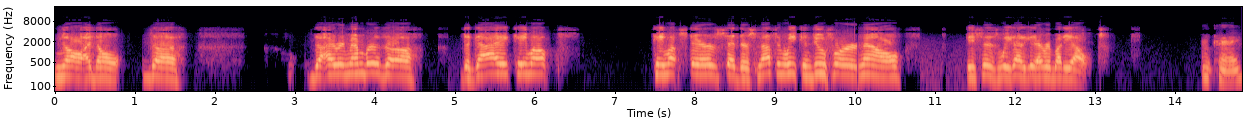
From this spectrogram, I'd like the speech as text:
No, I don't. The the I remember the the guy came up came upstairs said there's nothing we can do for her now. He says we got to get everybody out. Okay.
